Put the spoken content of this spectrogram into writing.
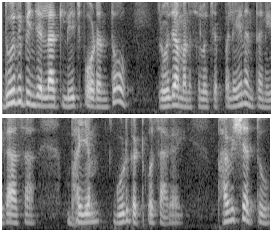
దూది పింజల్లా లేచిపోవడంతో రోజా మనసులో చెప్పలేనంత నిరాశ భయం గూడు కట్టుకోసాగాయి. భవిష్యత్తు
